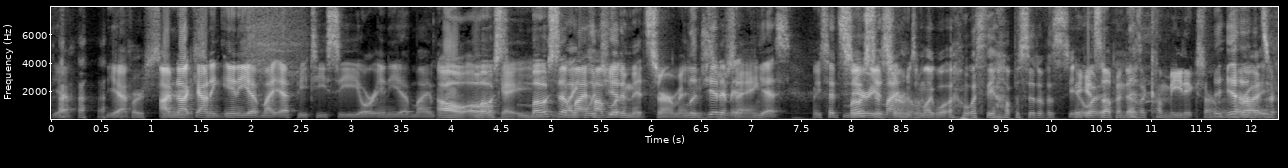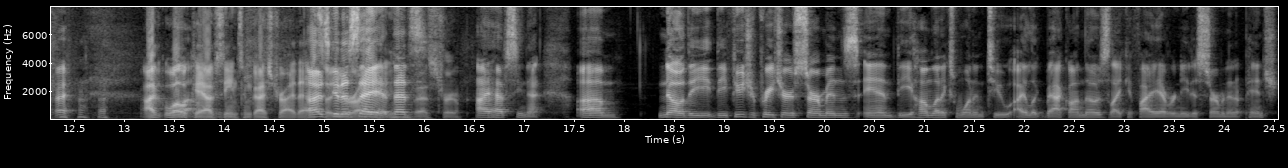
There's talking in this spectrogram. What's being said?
yeah, yeah. I'm not counting any of my FPTC or any of my. Oh, oh, most, okay. Most of like my legitimate sermons. Legitimate, yes. When you said serious sermons, I'm like, what, what's the opposite of a serious? He gets up and does a comedic sermon. yeah, right. right. i well, okay, I've seen some guys try that. I was so gonna say right. that's that's true. I have seen that. Um, no, the the future preachers sermons and the homiletics one and two. I look back on those like if I ever need a sermon in a pinch,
